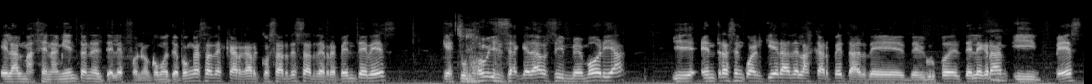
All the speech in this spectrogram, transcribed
el almacenamiento en el teléfono. Como te pongas a descargar cosas de esas, de repente ves que tu Sí. móvil se ha quedado sin memoria y entras en cualquiera de las carpetas de- del grupo de Telegram y ves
